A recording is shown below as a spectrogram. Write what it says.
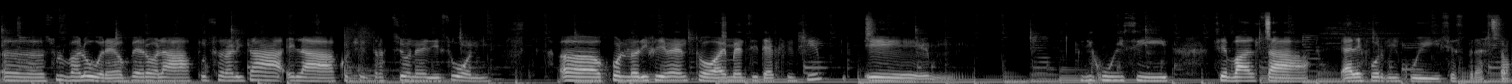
eh, sul valore, ovvero la funzionalità e la concentrazione dei suoni, eh, con riferimento ai mezzi tecnici e di cui si, si è valsa e alle forme in cui si è espressa.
